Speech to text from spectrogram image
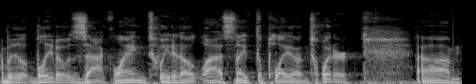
I believe it was Zach Laing tweeted out last night the play on Twitter. Um,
